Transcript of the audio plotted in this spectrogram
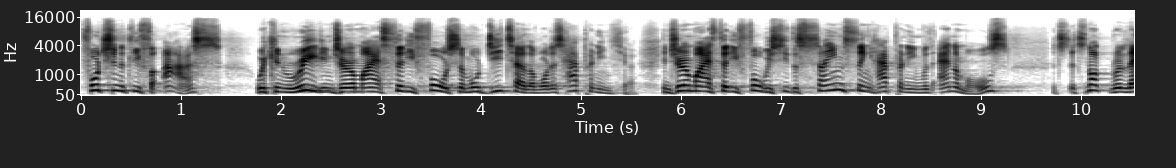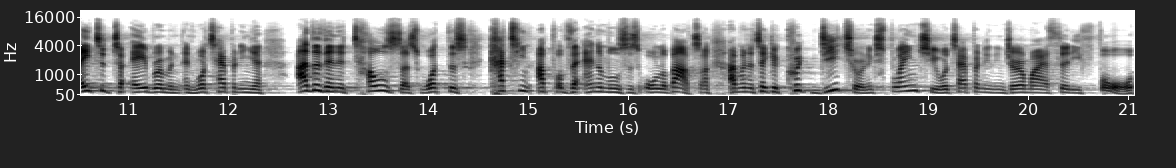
Fortunately for us, we can read in Jeremiah 34 some more detail of what is happening here. In Jeremiah 34, we see the same thing happening with animals. It's, it's not related to Abram and, and what's happening here, other than it tells us what this cutting up of the animals is all about. So I'm going to take a quick detour and explain to you what's happening in Jeremiah 34,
